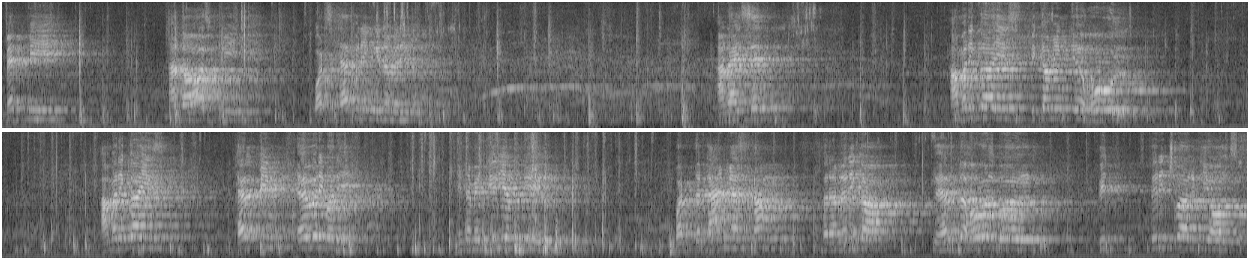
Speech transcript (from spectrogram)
met me and asked me what's happening in America. And I said, America is becoming a whole. America is helping everybody in the material field, but the time has come for America to help the whole world with spirituality also.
